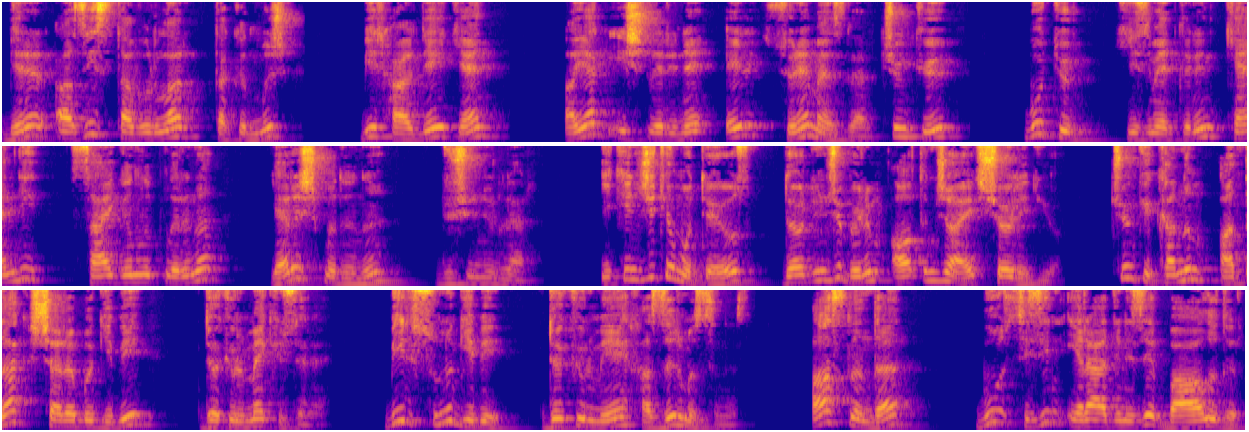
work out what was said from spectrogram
birer aziz tavırlar takınmış bir haldeyken ayak işlerine el süremezler. Çünkü bu tür hizmetlerin kendi saygınlıklarına yarışmadığını düşünürler. 2. Timoteos 4. bölüm 6. ayet şöyle diyor. Çünkü kanım adak şarabı gibi dökülmek üzere. Bir sunu gibi dökülmeye hazır mısınız? Aslında bu sizin iradenize bağlıdır.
